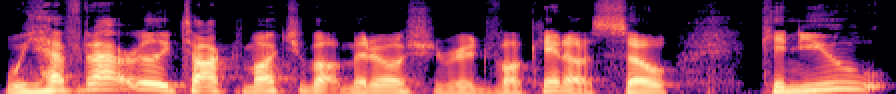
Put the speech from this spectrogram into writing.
We have not really talked much about mid ocean ridge volcanoes. So, can you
